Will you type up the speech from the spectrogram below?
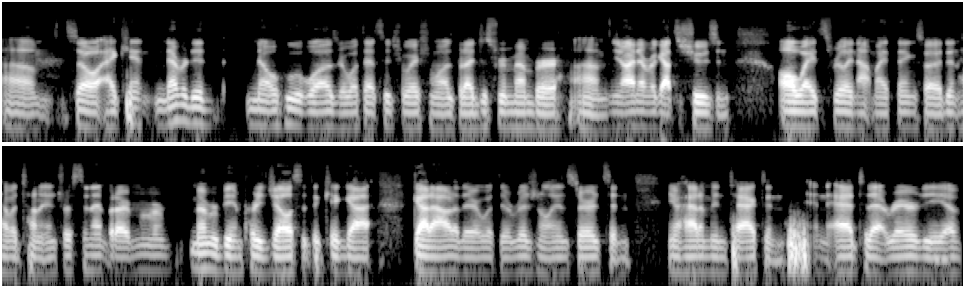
Um, so I can't never did know who it was or what that situation was, but I just remember, um, you know, I never got the shoes and all white's really not my thing, so I didn't have a ton of interest in it. But I remember remember being pretty jealous that the kid got got out of there with the original inserts and you know had them intact and and add to that rarity of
